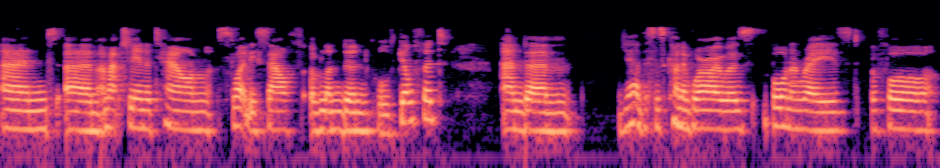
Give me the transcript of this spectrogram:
and um, I'm actually in a town slightly south of London called Guildford. And um, yeah, this is kind of where I was born and raised before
